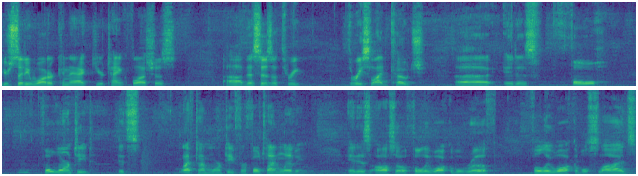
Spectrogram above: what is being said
Your city water connect, your tank flushes. Uh, this is a three three slide coach. Uh, it is full full warranted. It's lifetime warranty for full-time living. It is also a fully walkable roof, fully walkable slides.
